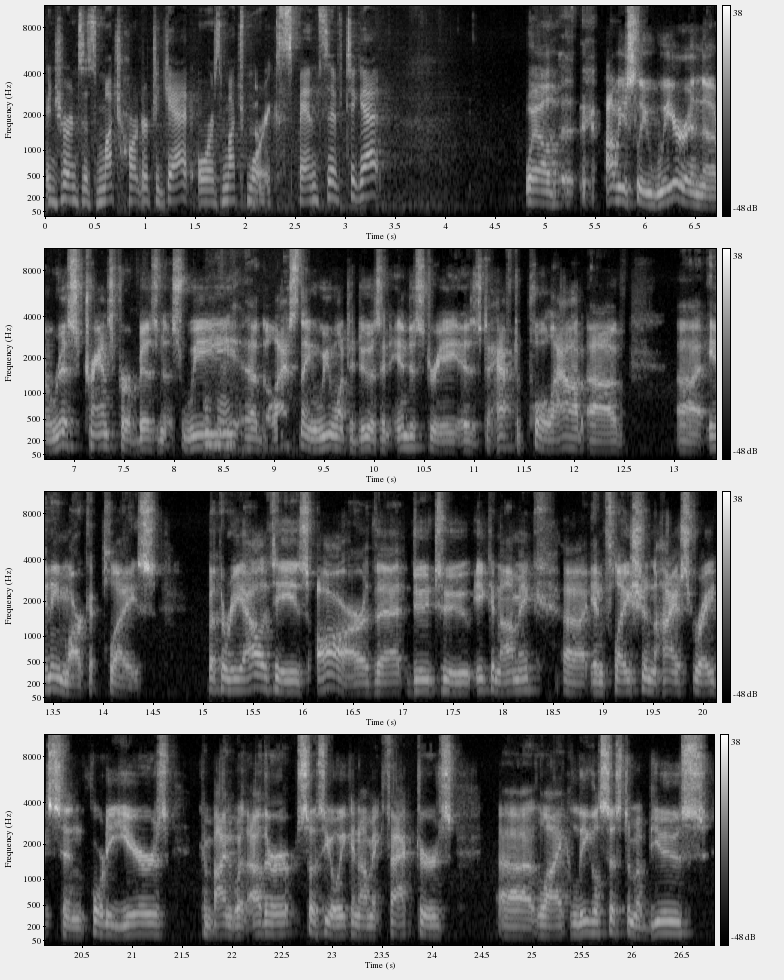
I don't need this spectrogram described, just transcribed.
Insurance is much harder to get, or is much more expensive to get. Well, obviously, we're in the risk transfer business. We mm-hmm. uh, the last thing we want to do as an industry is to have to pull out of uh, any marketplace. But the realities are that due to economic uh, inflation, the highest rates in 40 years, combined with other socioeconomic factors uh, like legal system abuse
